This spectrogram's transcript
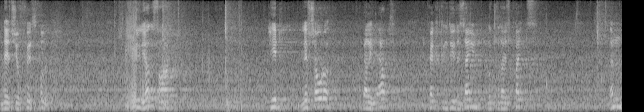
And that's your first fillet. Do the other side. Head, left shoulder, belly out. Practically do the same. Look for those plates. In,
